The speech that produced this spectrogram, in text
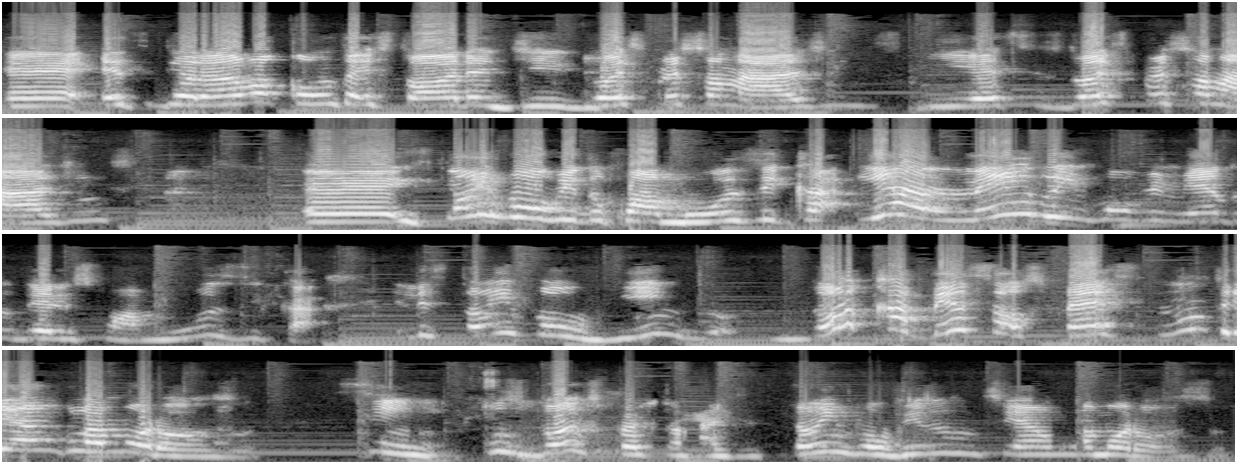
É, esse dorama conta a história de dois personagens e esses dois personagens é, estão envolvidos com a música e além do envolvimento deles com a música, eles estão envolvindo da cabeça aos pés num triângulo amoroso. Sim, os dois personagens estão envolvidos num triângulo amoroso.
